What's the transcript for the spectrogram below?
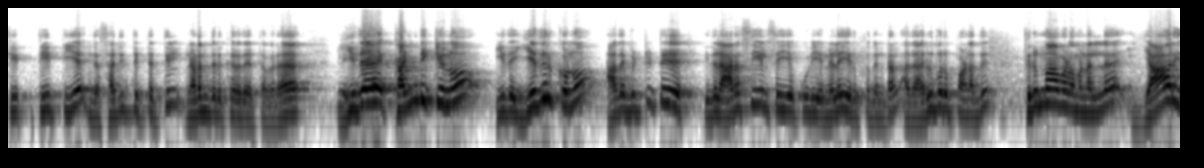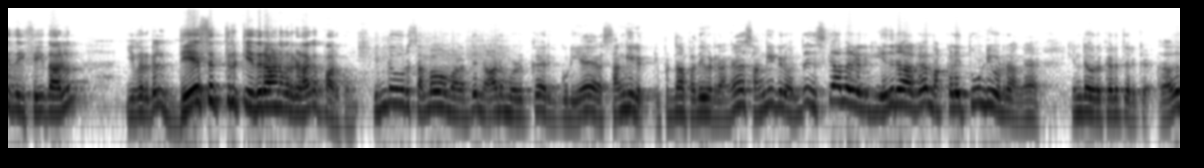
சீ- தீட்டிய இந்த சதித்திட்டத்தில் நடந்திருக்கிறதே தவிர இதை கண்டிக்கணும் இதை எதிர்க்கணும் அதை விட்டுட்டு இதில் அரசியல் செய்யக்கூடிய நிலை இருப்பதென்றால் அது அருவருப்பானது. திருமாவளவன் அல்ல யார் இதை செய்தாலும் இவர்கள் தேசத்திற்கு எதிரானவர்களாக பார்க்கணும். இந்த ஒரு சம்பவமானது நாடு முழுக்க இருக்கக்கூடிய சங்கிகள் இப்படி தான் பதிவிடுறாங்க. சங்கிகள் வந்து இஸ்லாமியர்களுக்கு எதிராக மக்களை தூண்டி விடுறாங்க என்ற ஒரு கருத்து இருக்கு. அதாவது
